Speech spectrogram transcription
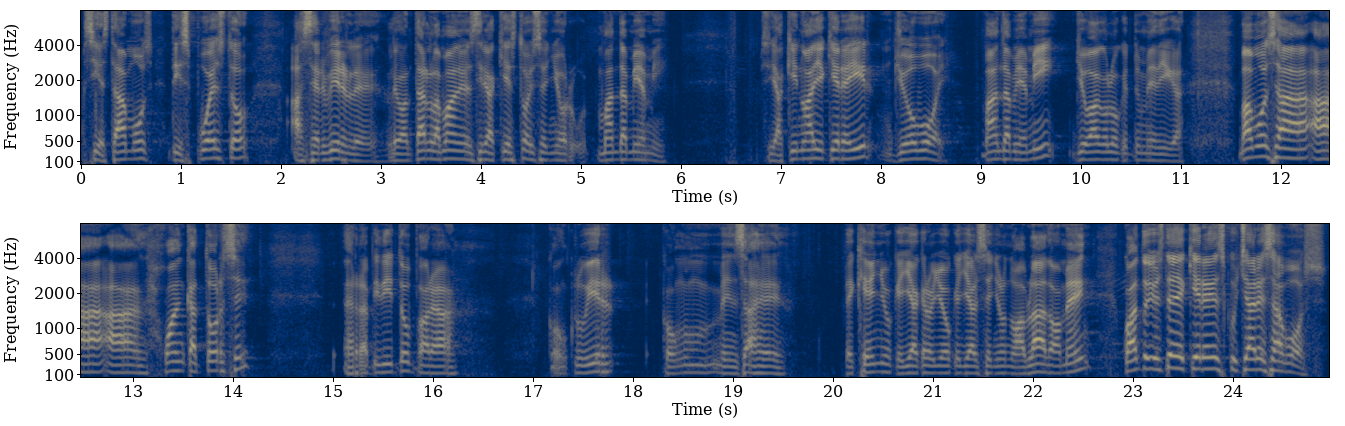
Si estamos dispuestos a servirle, levantar la mano y decir, aquí estoy, Señor, mándame a mí. Si aquí nadie quiere ir, yo voy. Mándame a mí, yo hago lo que tú me digas. Vamos a, a- a Juan 14, eh, rapidito para concluir con un mensaje pequeño que ya creo yo que ya el Señor nos ha hablado. Amén. ¿Cuántos de ustedes quieren escuchar esa voz?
